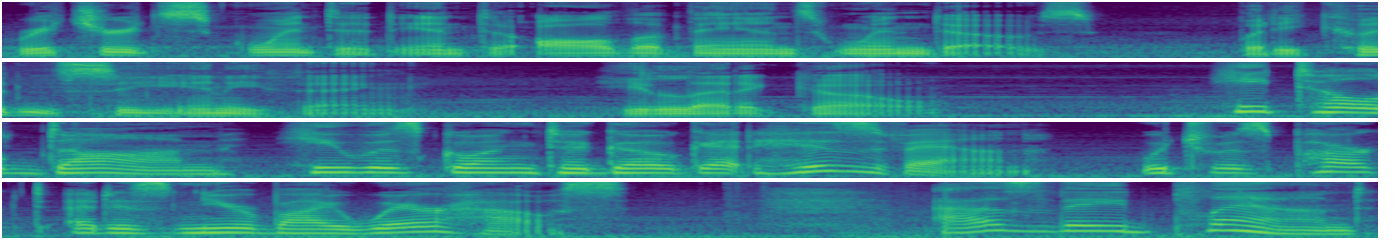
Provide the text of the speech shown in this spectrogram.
Richard squinted into all the van's windows, but he couldn't see anything. He let it go. He told Dom he was going to go get his van, which was parked at his nearby warehouse. As they'd planned,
